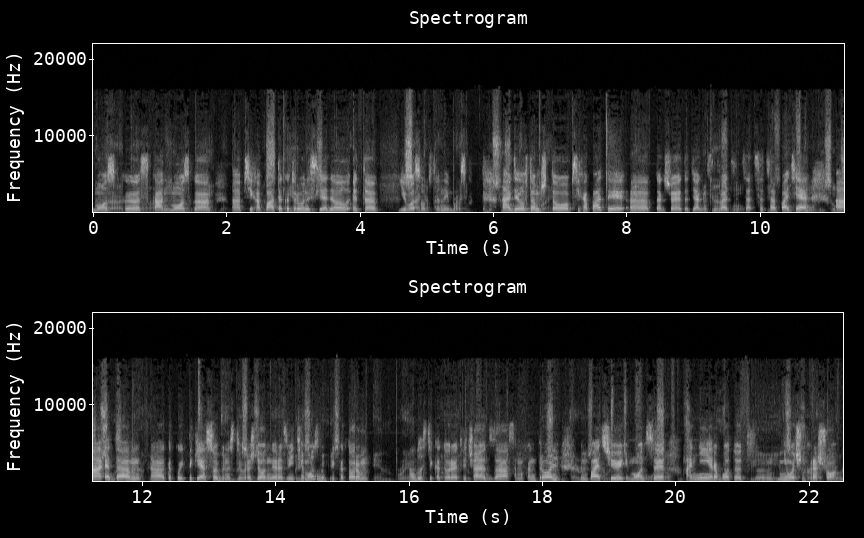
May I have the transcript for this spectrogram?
мозг, скан мозга а, психопата, которого он исследовал, это его собственный мозг. А, дело в том, что психопаты, а, также этот диагноз называется социопатия, это такой, такие особенности врожденные развития мозга, при котором области, которые отвечают за самоконтроль, эмпатию, эмоции, они работают э, не очень хорошо.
